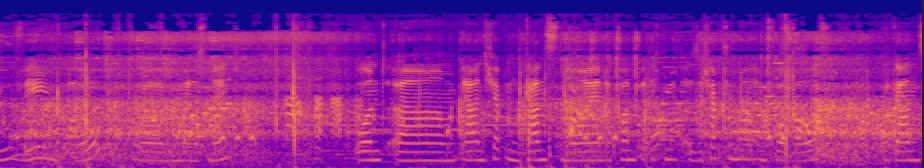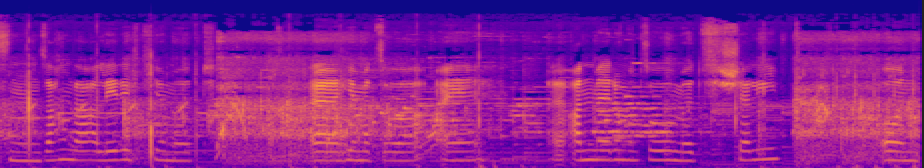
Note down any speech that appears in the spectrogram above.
Juwelenbau, äh, wie man das nennt. Und ähm, ja, und ich habe einen ganz neuen Account fertig gemacht. Also ich habe schon mal im Voraus die ganzen Sachen da erledigt. Hier mit, äh, hier mit so ein, äh, Anmeldung und so mit Shelly. Und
